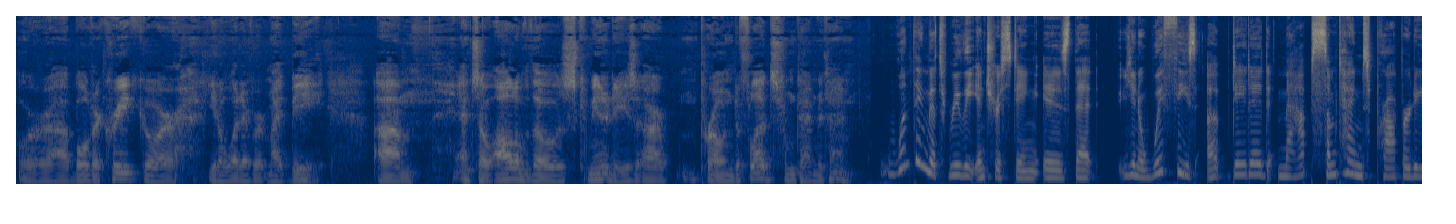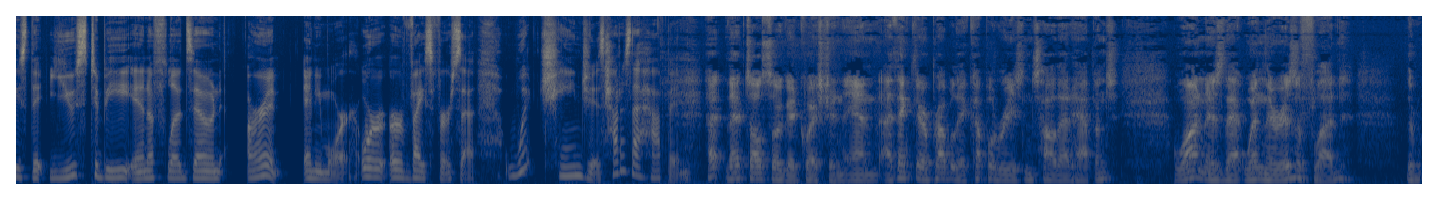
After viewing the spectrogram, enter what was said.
or uh, Boulder Creek or you know whatever it might be. Um, and so all of those communities are prone to floods from time to time. One thing that's really interesting is that, you know, with these updated maps, sometimes properties that used to be in a flood zone aren't anymore, or, or vice versa. What changes? How does that happen? That's also a good question. And I think there are probably a couple of reasons how that happens. One is that when there is a flood, the,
